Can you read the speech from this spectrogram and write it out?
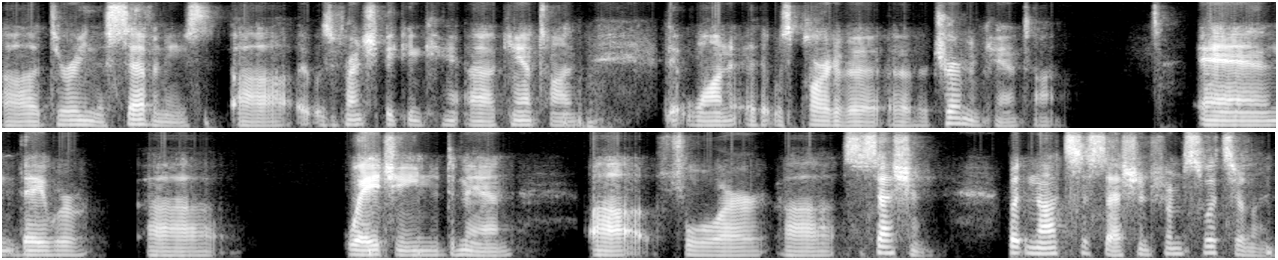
uh, during the 70s. Uh, it was a French-speaking can uh, canton that, wanted, that was part of a, of a German canton. And they were uh, waging a demand uh, for uh, secession, but not secession from Switzerland.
